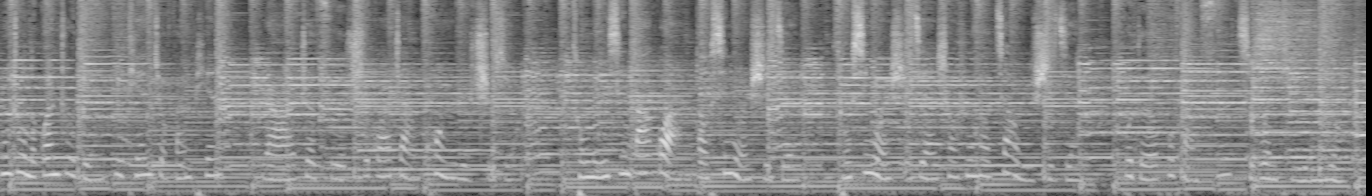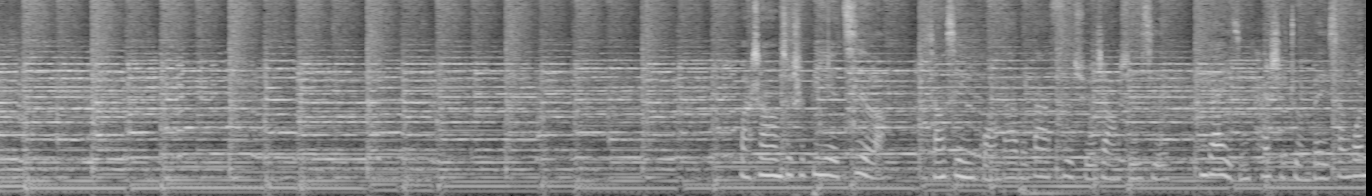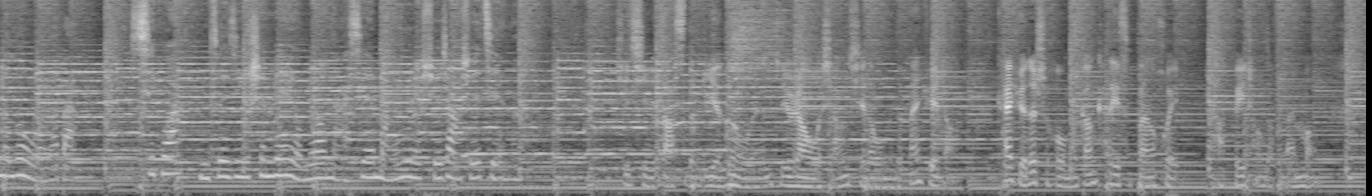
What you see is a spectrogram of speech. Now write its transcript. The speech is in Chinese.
公众的关注点一天就翻篇。然而这次吃瓜战旷日持久，从明星八卦到新闻事件，从新闻事件上升到教育事件，不得不反思其问题缘由。马上就是毕业季了，相信广大的大四学长学姐应该已经开始准备相关的论文了吧？西瓜，你最近身边有没有哪些忙碌的学长学姐呢？提起大四的毕业论文，这就让我想起了我们的班学长。开学的时候，我们刚开了一次班会，他非常的繁忙。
